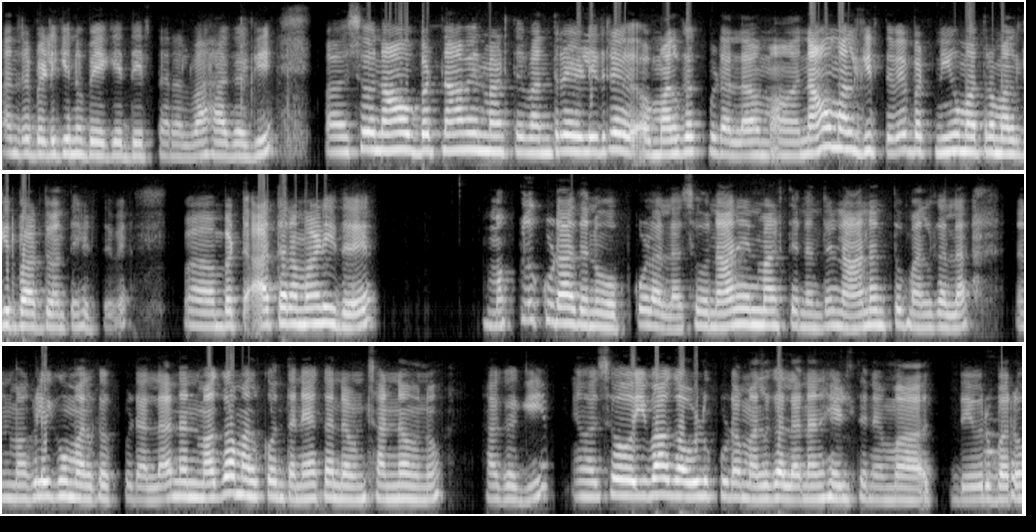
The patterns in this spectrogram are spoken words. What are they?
ಅಂದರೆ ಬೆಳಿಗ್ಗೆನೂ ಬೇಗ ಎದ್ದಿರ್ತಾರಲ್ವ, ಹಾಗಾಗಿ. ಸೊ ನಾವು ಬಟ್ ನಾವೇನು ಮಾಡ್ತೇವೆ ಅಂದರೆ ಹೇಳಿದರೆ ಮಲ್ಗಕ್ಕೆ ಬಿಡಲ್ಲ. ನಾವು ಮಲಗಿರ್ತೇವೆ ಬಟ್ ನೀವು ಮಾತ್ರ ಮಲಗಿರಬಾರ್ದು ಅಂತ ಹೇಳ್ತೇವೆ. ಬಟ್ ಆ ಥರ ಮಾಡಿದರೆ ಮಕ್ಕಳು ಕೂಡ ಅದನ್ನು ಒಪ್ಕೊಳ್ಳಲ್ಲ. ಸೊ ನಾನೇನು ಮಾಡ್ತೇನೆ ಅಂದರೆ ನಾನಂತೂ ಮಲಗಲ್ಲ. ನನ್ನ ಮಗಳಿಗೂ ಮಲ್ಗಕ್ಕೆ ಬಿಡಲ್ಲ. ನನ್ನ ಮಗ ಮಲ್ಕೊತಾನೆ, ಯಾಕಂದರೆ ಅವ್ನು ಸಣ್ಣವನು. ಹಾಗಾಗಿ ಸೊ ಇವಾಗ ಅವಳು ಕೂಡ ಮಲಗಲ್ಲ. ನಾನು ಹೇಳ್ತೇನೆ ಮ ದೇವರು ಬರೋ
